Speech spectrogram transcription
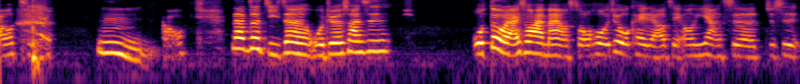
了解。嗯，好，那这几阵我觉得算是。我对我来说还蛮有收获，就我可以了解哦，营养师的就是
